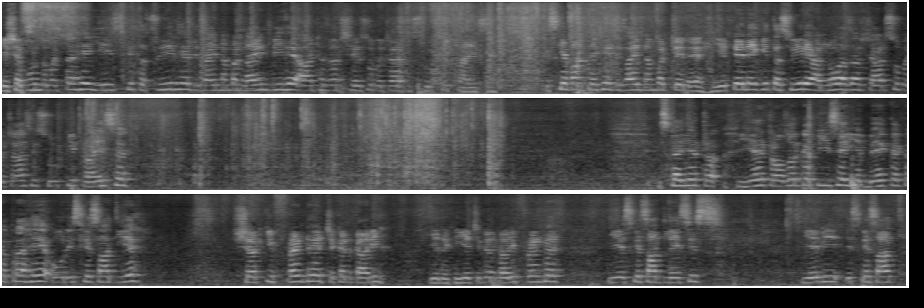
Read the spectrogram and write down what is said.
ये शफून दुपट्टा है, ये इसकी तस्वीर है डिज़ाइन नंबर नाइन बी है, आठ हज़ार छः सौ पचास सूट की प्राइस है। इसके बाद देखें डिज़ाइन नंबर टेन है ये टेन ए की तस्वीर है नौ हज़ार चार सौ पचास इस सूट की प्राइस है। इसका ये ये ट्राउज़र का पीस है, ये बैग का कपड़ा है, और इसके साथ ये शर्ट की फ्रंट है, चिकनकारी। ये देखिए ये चिकनकारी फ्रंट है। ये इसके साथ लेसिस, ये भी इसके साथ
